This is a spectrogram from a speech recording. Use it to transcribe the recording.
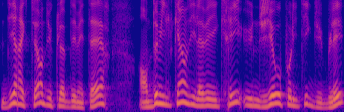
directeur du Club Déméter. En 2015, il avait écrit Une géopolitique du blé.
